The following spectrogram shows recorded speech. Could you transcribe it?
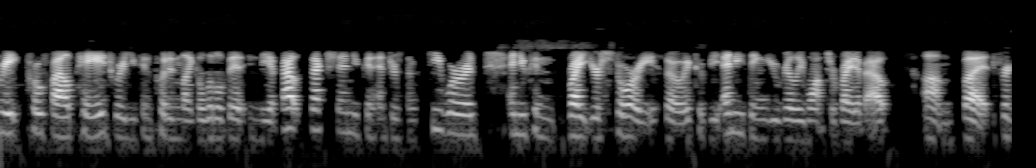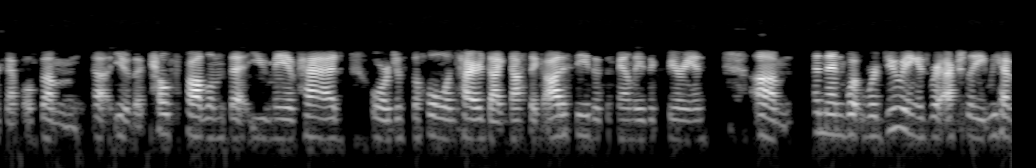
create profile page where you can put in like a little bit in the about section. You can enter some keywords, and you can write your story. So it could be anything you really want to write about. Um, but for example, some uh, you know the health problems that you may have had, or just the whole entire diagnostic odyssey that the family has experienced. Um, and then what we're doing is we're actually we have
